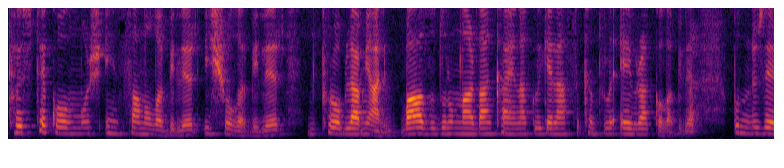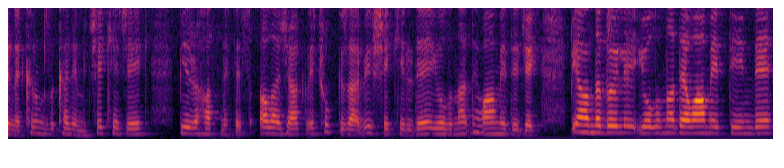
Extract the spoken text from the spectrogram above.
köstek olmuş insan olabilir, iş olabilir, bir problem yani bazı durumlardan kaynaklı gelen sıkıntılı evrak olabilir. Bunun üzerine kırmızı kalemi çekecek bir rahat nefes alacak ve çok güzel bir şekilde yoluna devam edecek. Bir anda böyle yoluna devam ettiğinde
